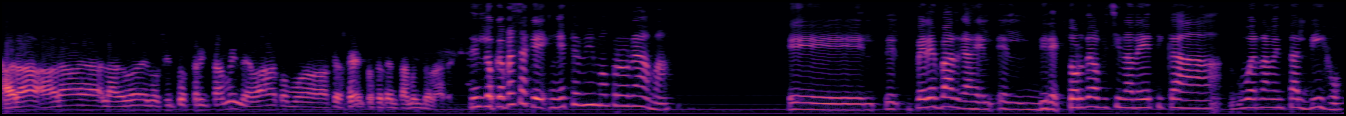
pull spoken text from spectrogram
Ahora, ahora la deuda de 230 mil le baja como a 60, 70 mil dólares. Lo que pasa es que en este mismo programa, eh, el- Pérez Vargas, el, el director de la Oficina de Ética Gubernamental, dijo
